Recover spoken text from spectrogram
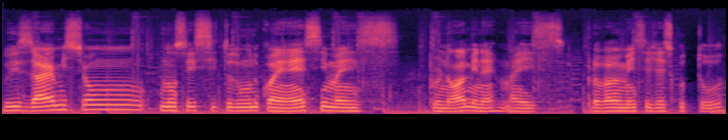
Louis Armstrong, não sei se todo mundo conhece, mas por nome, né? Mas provavelmente você já escutou.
